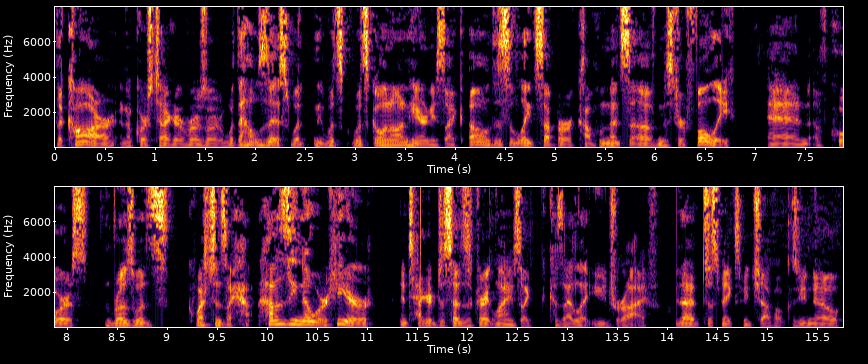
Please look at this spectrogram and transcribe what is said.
the car. And of course, Taggart and Rose are, what the hell is this? What, what's, what's going on here? And he's like, oh, this is a late supper, compliments of Mr. Foley. And of course, Rosewood's questions like, how does he know we're here? And Taggart just has this great line. He's like, because I let you drive. That just makes me chuckle because you know,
